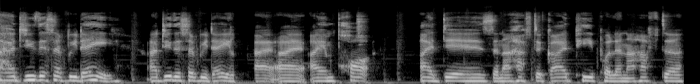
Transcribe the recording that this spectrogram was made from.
I do this every day. I do this every day. I, I, I impart ideas and I have to guide people and I have to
